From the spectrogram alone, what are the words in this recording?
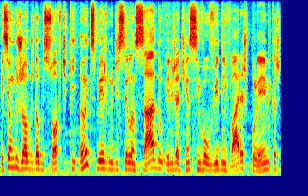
Esse é um dos jogos da Ubisoft que antes mesmo de ser lançado, ele já tinha se envolvido em várias polêmicas.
